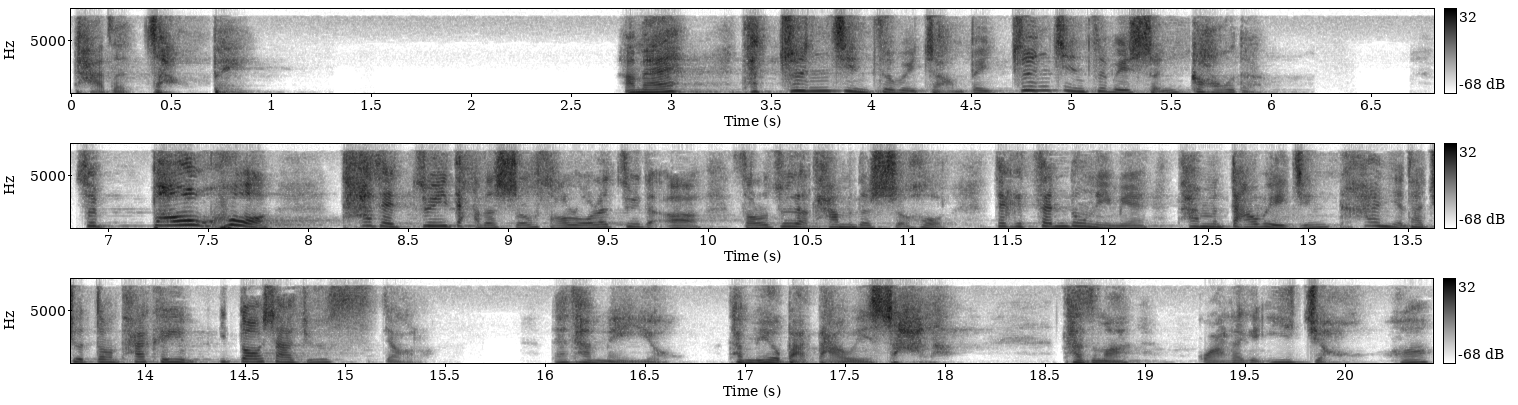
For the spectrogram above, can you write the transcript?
他的长辈，好没？他尊敬这位长辈，尊敬这位神高的，所以包括他在追打的时候，扫罗来追的啊，扫罗追打他们的时候，那个山洞里面，他们大卫已经看见他，就当他可以一刀下去就死掉了，但他没有，他没有把大卫杀了，他怎么？刮了个衣角啊，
